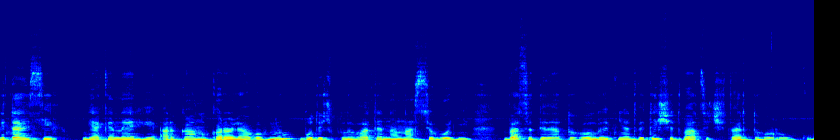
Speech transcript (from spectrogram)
Вітаю всіх! Як енергії аркану короля вогню будуть впливати на нас сьогодні, 29 липня 2024 року.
